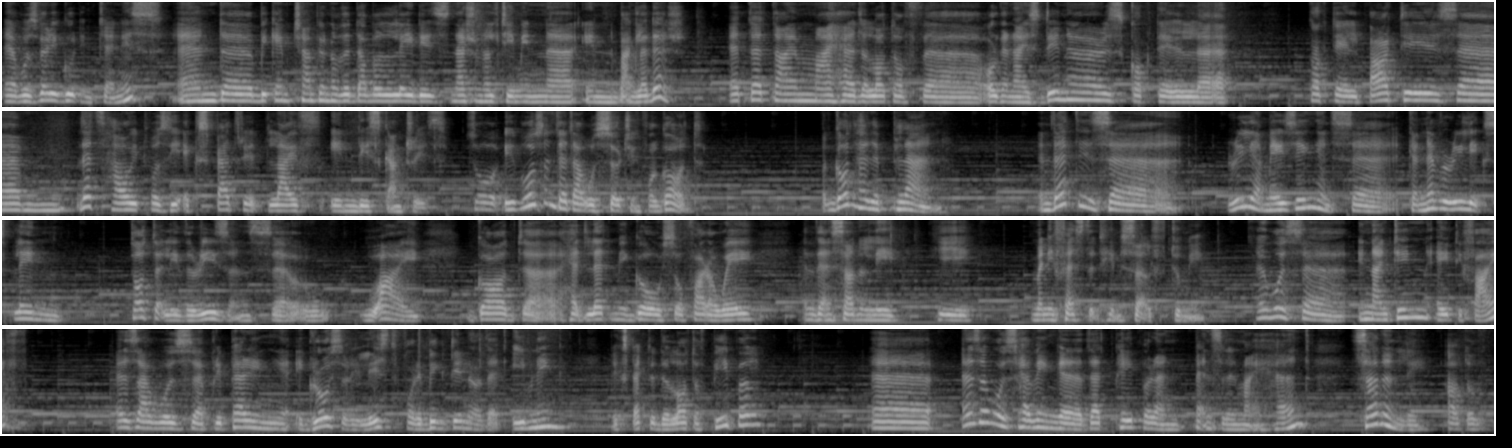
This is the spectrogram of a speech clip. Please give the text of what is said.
I was very good in tennis and uh, became champion of the double ladies national team in, uh, in Bangladesh. At that time, I had a lot of uh, organized dinners, cocktail, uh, cocktail parties. Um, that's how it was the expatriate life in these countries. So it wasn't that I was searching for God, but God had a plan. And that is uh, really amazing and uh, can never really explain totally the reasons uh, why God uh, had let me go so far away, and then suddenly He manifested Himself to me. It was uh, in 1985, as I was uh, preparing a grocery list for a big dinner that evening, expected a lot of people. Uh, as I was having uh, that paper and pencil in my hand, suddenly, out of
